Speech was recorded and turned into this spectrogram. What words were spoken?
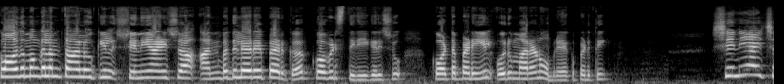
കോതമംഗലം താലൂക്കിൽ ശനിയാഴ്ച അൻപതിലേറെ പേർക്ക് കോവിഡ് സ്ഥിരീകരിച്ചു. കോട്ടപ്പടിയിൽ ഒരു മരണവും രേഖപ്പെടുത്തി. ശനിയാഴ്ച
